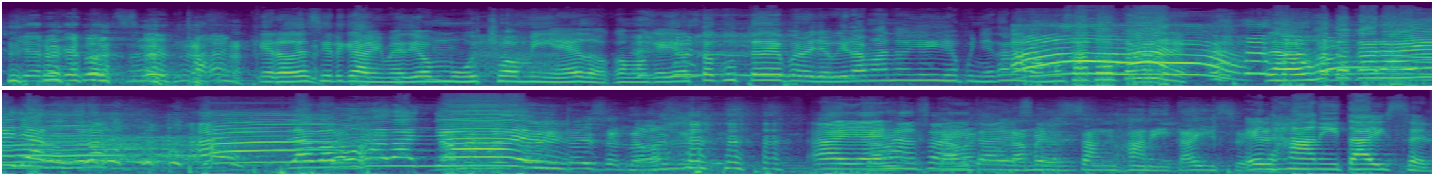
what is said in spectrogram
Quiero que lo sepan. Quiero decir que a mí me dio mucho miedo. Como que yo toco a ustedes, pero yo vi la mano y yo dije, puñeta, la vamos a tocar. La vamos a tocar a ella. Nosotros la vamos a dañar. Ay, ay, Dame, hand dame, sanitizer. dame el San Sanitizer. El Hanitizer.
